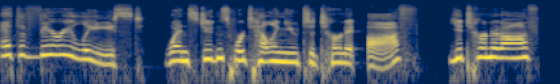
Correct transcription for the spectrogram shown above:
At the very least, when students were telling you to turn it off, you turn it off.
